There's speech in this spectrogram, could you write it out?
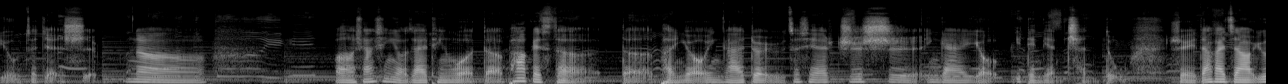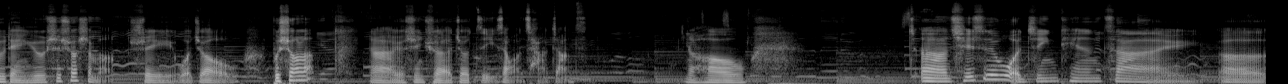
U 这件事。那呃，相信有在听我的 Podcast 的朋友，应该对于这些知识应该有一点点程度，所以大概知道 “you 点 U 是说什么，所以我就不说了。那有兴趣了就自己上网查这样子，然后。嗯，其实我今天在呃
